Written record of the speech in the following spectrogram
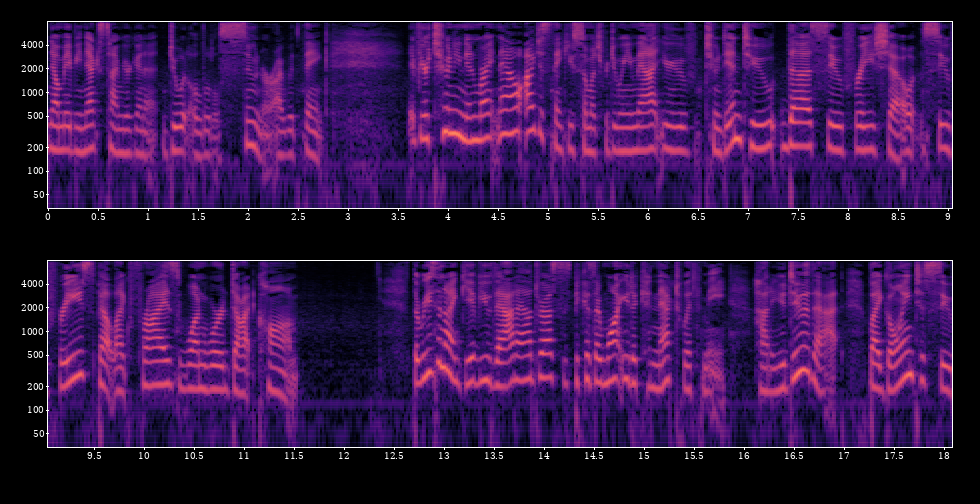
now, maybe next time you're going to do it a little sooner, I would think. If you're tuning in right now, I just thank you so much for doing that. You've tuned into The Sue Fries Show. Sue Fries, spelled like fries, one word.com. The reason I give you that address is because I want you to connect with me. How do you do that? By going to Sue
